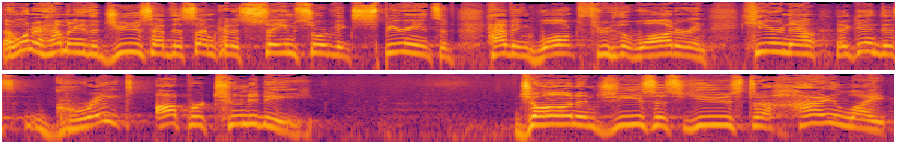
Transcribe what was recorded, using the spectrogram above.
I wonder how many of the Jews have this same kind of same sort of experience of having walked through the water. And here now, again, this great opportunity John and Jesus used to highlight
